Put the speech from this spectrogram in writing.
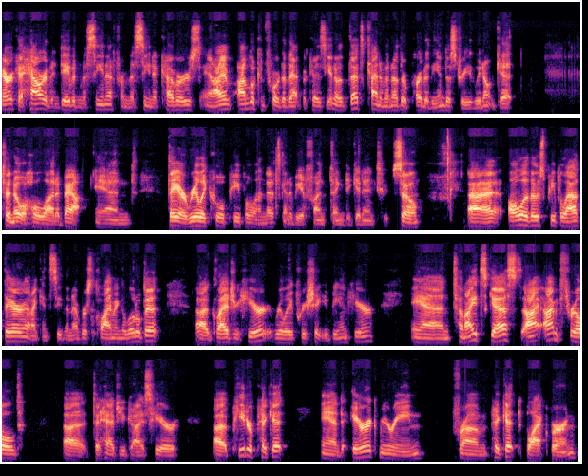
Erica Howard, and David Messina from Messina Covers. And I'm I'm looking forward to that because you know that's kind of another part of the industry we don't get to know a whole lot about, and they are really cool people, and that's going to be a fun thing to get into. So uh, all of those people out there, and I can see the numbers climbing a little bit. Uh, glad you're here. Really appreciate you being here. And tonight's guest, I, am thrilled uh, to have you guys here. Uh, Peter Pickett and Eric Murine from Pickett Blackburn.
